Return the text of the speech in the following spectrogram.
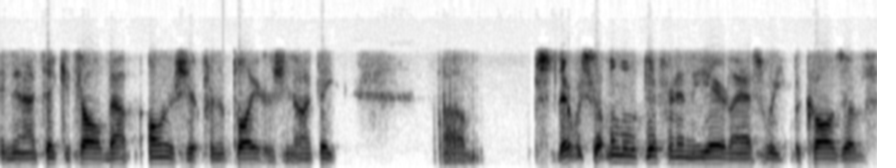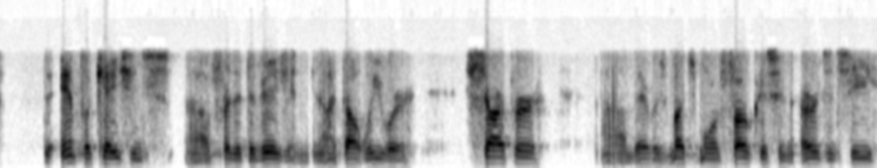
and then I think it's all about ownership for the players. You know, I think um, there was something a little different in the air last week because of the implications uh, for the division. You know, I thought we were sharper. Uh, there was much more focus and urgency.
